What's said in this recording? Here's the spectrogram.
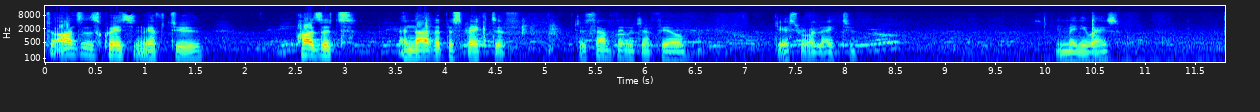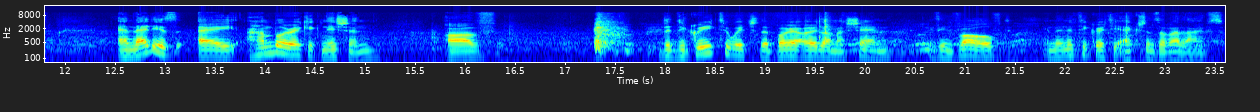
To answer this question, we have to posit another perspective, which is something which I feel Jess will relate to in many ways. And that is a humble recognition of the degree to which the Borei Olam Hashem is involved in the nitty gritty actions of our lives.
